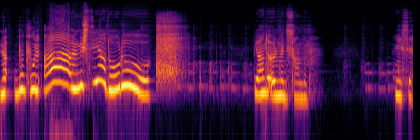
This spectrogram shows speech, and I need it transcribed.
Ne, bu pol... Aa ölmüştü ya doğru. Bir anda ölmedi sandım. Neyse.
